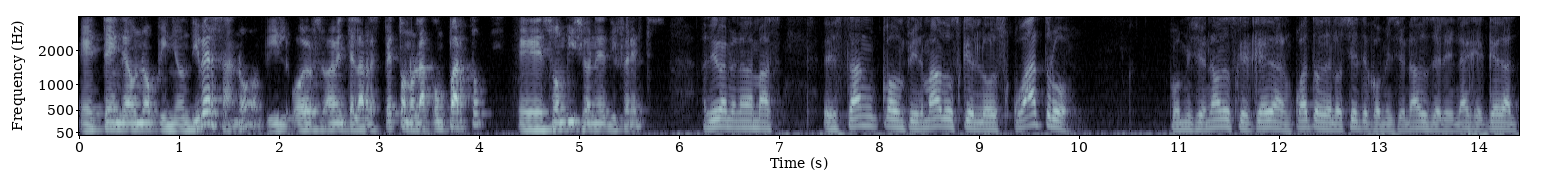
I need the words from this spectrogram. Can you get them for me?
eh, tenga una opinión diversa, ¿no? Y obviamente la respeto, no la comparto, eh, son visiones diferentes. Dígame nada más, ¿están confirmados que los cuatro comisionados que quedan, cuatro de los siete comisionados del INAI que quedan,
